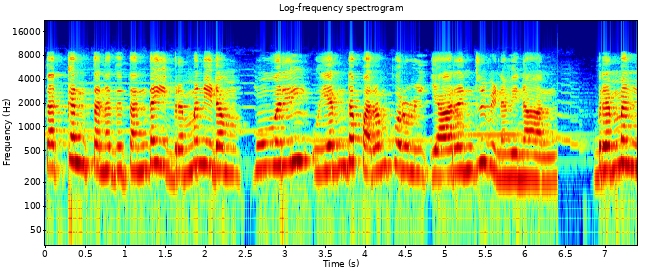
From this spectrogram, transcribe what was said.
தக்கன் தனது தந்தை பிரம்மனிடம் மூவரில் உயர்ந்த பரம்பொருள் யாரென்று வினவினான்? பிரம்மன்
